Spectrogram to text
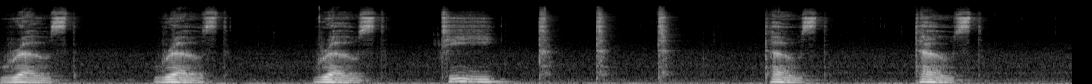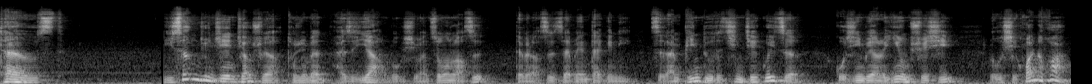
Roast, roast, roast. T, t, t, t. Toast, toast, toast. 以上就今天教学啊，同学们还是一样。如果喜欢中文老师，代表老师这边带给你自然拼读的进阶规则、国际音标的应用学习。如果喜欢的话，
